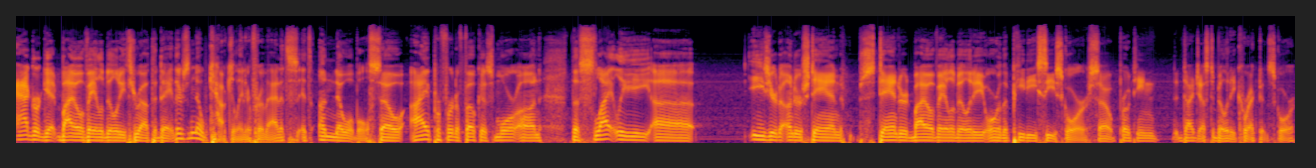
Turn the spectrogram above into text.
aggregate bioavailability throughout the day? There's no calculator for that. It's it's unknowable. So I prefer to focus more on the slightly. Uh, easier to understand standard bioavailability or the PDC score, so protein digestibility corrected score,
